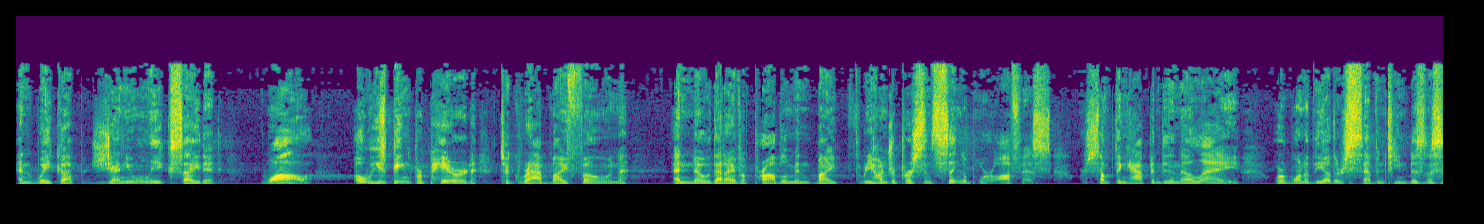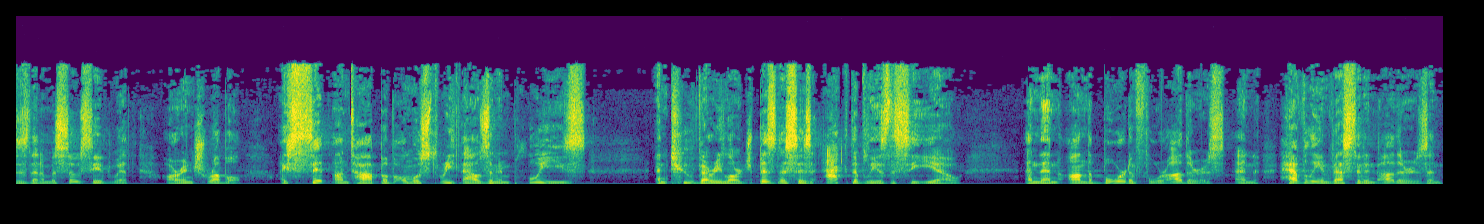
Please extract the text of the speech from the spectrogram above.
and wake up genuinely excited while always being prepared to grab my phone and know that I have a problem in my 300 person Singapore office, or something happened in LA, or one of the other 17 businesses that I'm associated with are in trouble. I sit on top of almost 3,000 employees and two very large businesses actively as the CEO, and then on the board of four others, and heavily invested in others, and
